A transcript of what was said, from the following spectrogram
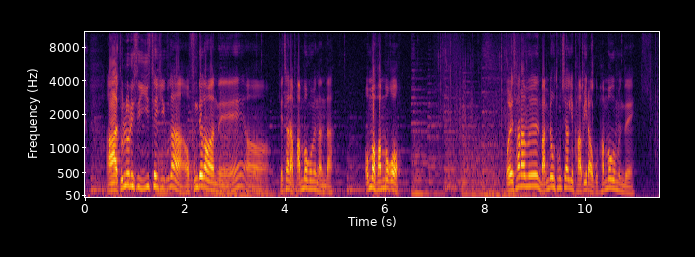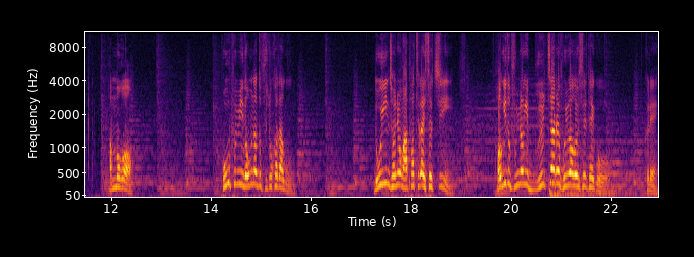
아 돌로리스 이스택이구나. 어 붕대가 왔네. 어 괜찮아 밥 먹으면 난다. 엄마 밥 먹어. 원래 사람은 만병통치약이 밥이라고. 밥 먹으면 돼밥 먹어. 보급품이 너무나도 부족하다고. 노인 전용 아파트가 있었지. 거기도 분명히 물자를 보유하고 있을 테고. 그래.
